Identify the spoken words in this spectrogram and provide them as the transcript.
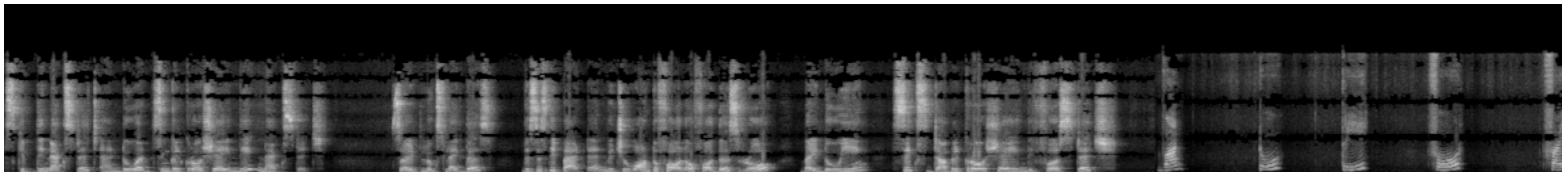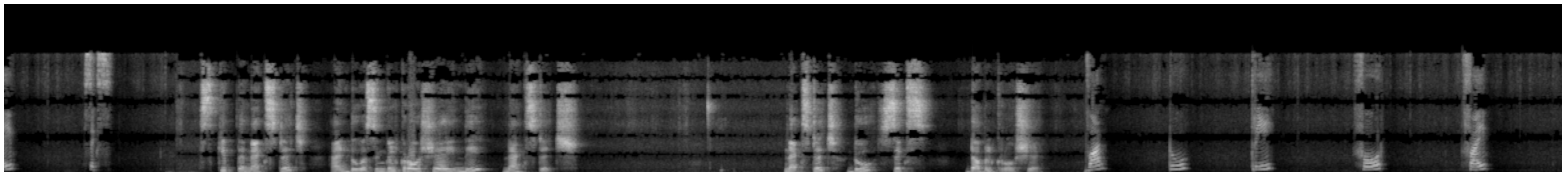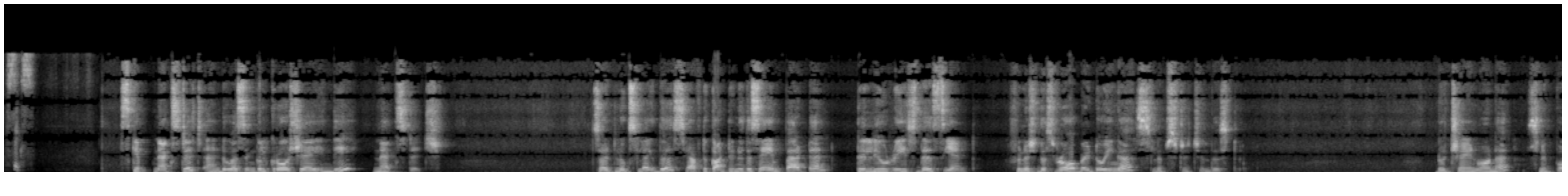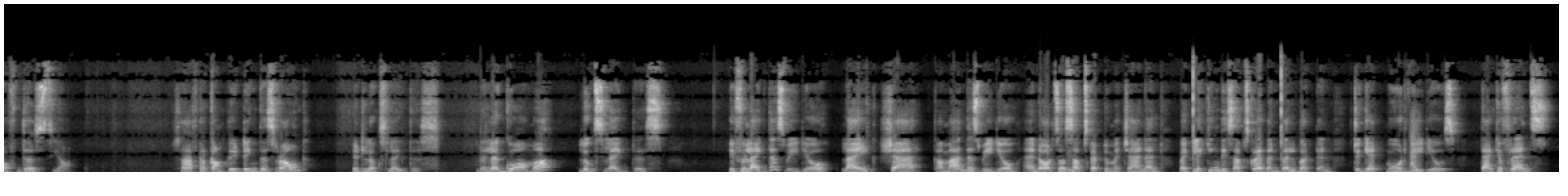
skip the next stitch and do a single crochet in the next stitch. So it looks like this. This is the pattern which you want to follow for this row by doing 6 double crochet in the first stitch. 1, 2, 3, 4, 5, 6. Skip the next stitch and do a single crochet in the next stitch. Next stitch do 6 double crochet. 1, 2, 3, 4, 5, 6. skip next stitch and do a single crochet in the next stitch. So it looks like this. You have to continue the same pattern till you reach this end. Finish this row by doing a slip stitch in this. Do chain one and snip off this yarn. So after completing this round, it looks like this. The leg warmer looks like this. If you like this video, like, share, comment this video and also subscribe to my channel by clicking the subscribe and bell button to get more videos. Thank you friends.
